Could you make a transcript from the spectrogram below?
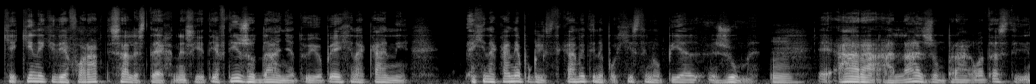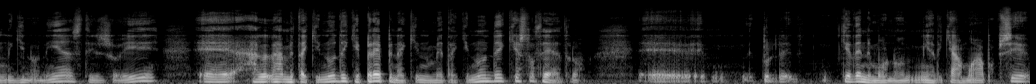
και εκεί είναι και η διαφορά από τις άλλες τέχνες γιατί αυτή η ζωντάνια του η οποία έχει να κάνει έχει να κάνει αποκλειστικά με την εποχή στην οποία ζούμε. Mm. Ε, άρα αλλάζουν πράγματα στην κοινωνία, στη ζωή, ε, αλλά μετακινούνται και πρέπει να μετακινούνται και στο θέατρο. Ε, και δεν είναι μόνο μια δικιά μου άποψη,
